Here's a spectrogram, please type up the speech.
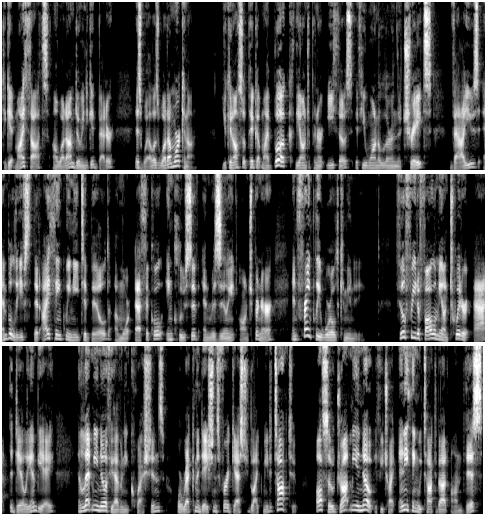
to get my thoughts on what I'm doing to get better, as well as what I'm working on. You can also pick up my book, The Entrepreneur Ethos, if you want to learn the traits, values, and beliefs that I think we need to build a more ethical, inclusive, and resilient entrepreneur and frankly, world community. Feel free to follow me on Twitter at the Daily MBA and let me know if you have any questions or recommendations for a guest you'd like me to talk to. Also, drop me a note if you try anything we talked about on this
